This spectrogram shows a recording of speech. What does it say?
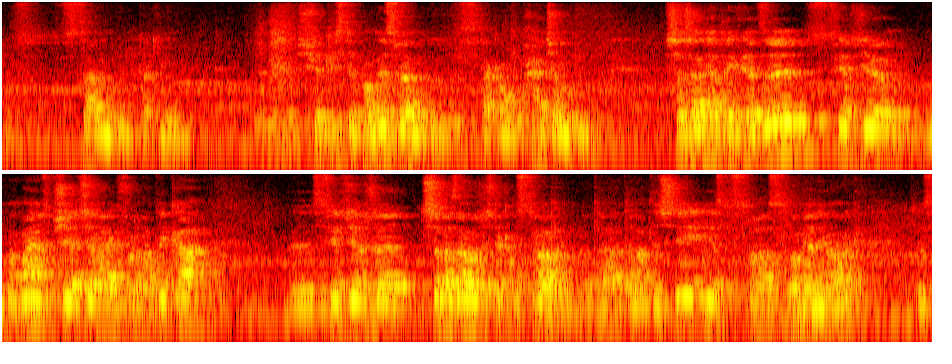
Więc Z całym takim y, świetlistym pomysłem, z taką chęcią szerzenia tej wiedzy stwierdziłem, no, mając przyjaciela informatyka, y, stwierdziłem, że trzeba założyć taką stronę, prawda, tematycznie i jest to strona słowianie.org. To jest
